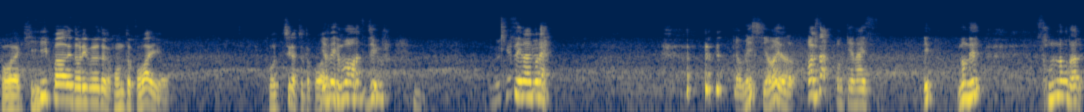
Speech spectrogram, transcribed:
つ。もうなキーパーでドリブルとかほんと怖いよ。こっちがちょっと怖い。やべえもうあと10分抜きついなこれ。いやメッシやばいだろ。あ来た。オッケーナイス。えなんで？そんなことある？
